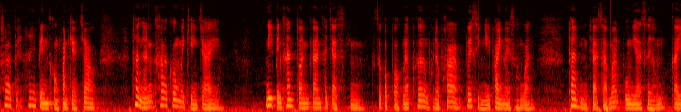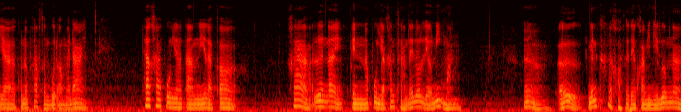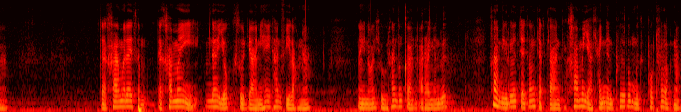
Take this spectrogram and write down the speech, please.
ข้าให้เป็นของฝันแก่เจ้า ถ้างั้นข้าก็ไม่เกรงใจ นี่เป็นขั้นตอนการขจัดสิ่งสกปรกและเพิ่มคุณภาพด้วยสิ่งนี้ภายในสองวัน ท่านจะสามารถปรุงยาเสริมกายาคุณภาพสมบูรณ์ออกมาได้ ถ้าข้าปรุงยาตามนี้ล่ะก็ข้าเลื่อนได้เป็นนักปรุงยาขั้นสามได้รวดเร็วนี่มัน เออ เออ งั้นข้าขอแสดงความยินดีล่วงหน้า แต่ข้าไม่ได้แต่ข้าไม่ได้ยกสูตรยานี้ให้ท่านฟรีหรอกนะ ในน้อยชูท่านต้องการอะไรงั้นหรือข้ามีเรื่องจะต้องจัดการแต่ข้าไม่อยากใช้เงินเพื่อร่วมมือกับพวกท่านหรอกนะ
